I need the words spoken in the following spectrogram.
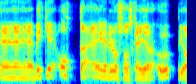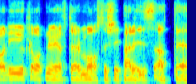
Eh, vilka åtta är det då som ska göra upp? Ja, det är ju klart nu efter Masters i Paris att eh,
